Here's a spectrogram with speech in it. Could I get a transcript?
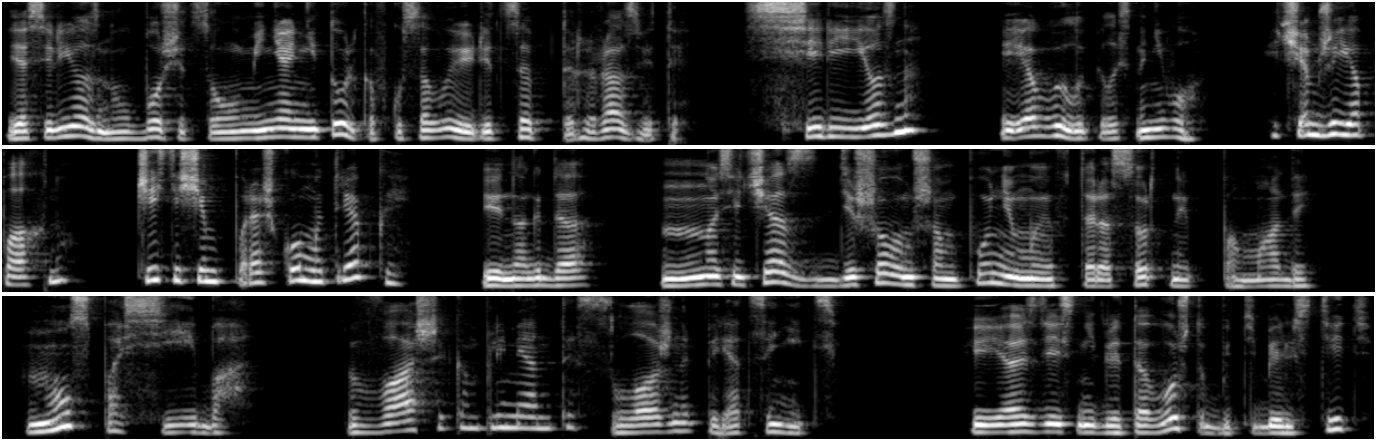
Я серьезно, уборщица, у меня не только вкусовые рецепторы развиты. Серьезно? Я вылупилась на него. И чем же я пахну? Чистящим порошком и тряпкой? Иногда. Но сейчас с дешевым шампунем и второсортной помадой. Ну, спасибо. Ваши комплименты сложно переоценить. Я здесь не для того, чтобы тебе льстить,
